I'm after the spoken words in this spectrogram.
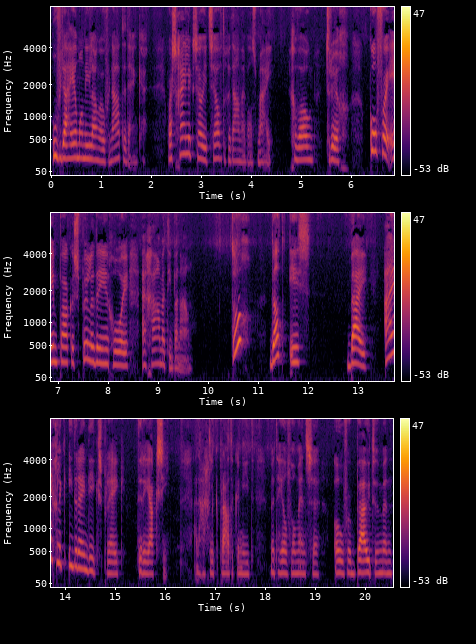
hoef je daar helemaal niet lang over na te denken. Waarschijnlijk zou je hetzelfde gedaan hebben als mij. Gewoon terug koffer inpakken, spullen erin gooien en ga met die banaan. Toch? Dat is bij eigenlijk iedereen die ik spreek de reactie. En eigenlijk praat ik er niet met heel veel mensen over buiten mijn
